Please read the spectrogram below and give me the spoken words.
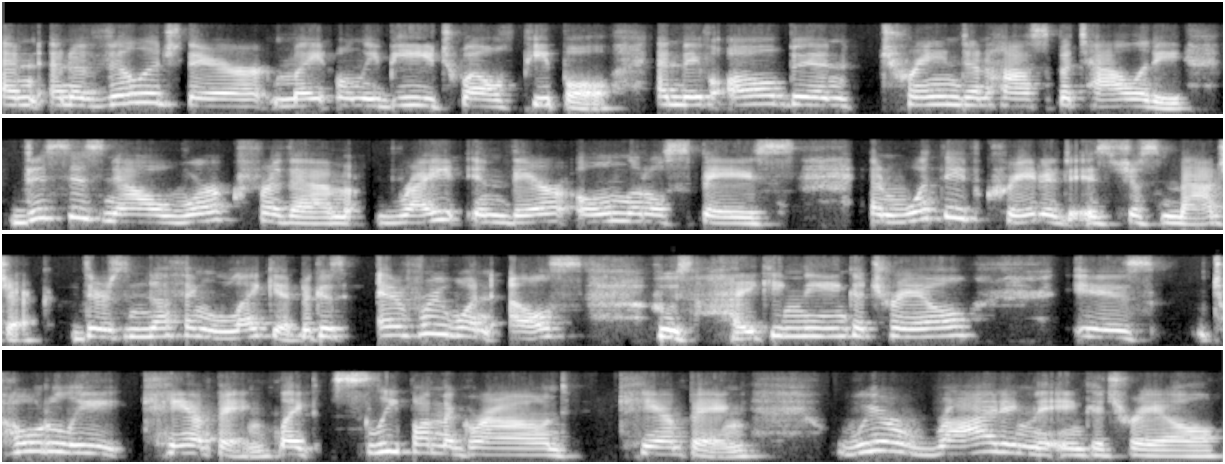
And and a village there might only be 12 people and they've all been trained in hospitality. This is now work for them right in their own little space and what they've created is just magic. There's nothing like it because everyone else who's hiking the Inca Trail is totally camping, like sleep on the ground, camping. We're riding the Inca Trail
